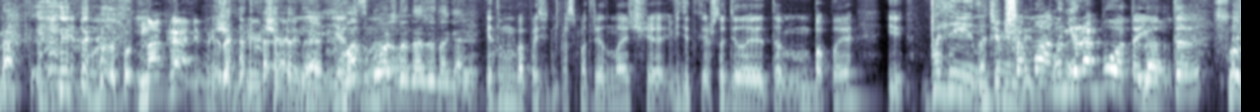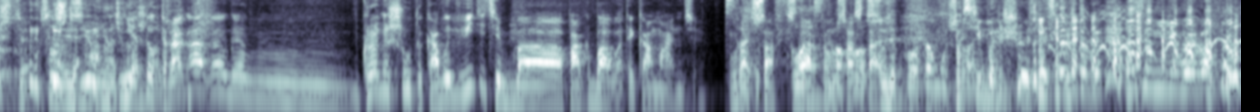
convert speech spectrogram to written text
Так, Я думаю, Ногами причем приучали, возможно, даже ногами. Я думаю, Мбаппе сегодня просто смотрел матч, э, видит, что делает э, Мбаппе, и, блин, на шаманы не работают. Слушайте, слушайте, а, очень нет, доктор, а- а- а, кроме шуток, а вы видите ба- Пакба в этой команде? Вот Кстати, в со- в классный вопрос, составе. судя по тому, что Спасибо они- большое, спасибо, что вы оценили мой вопрос.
